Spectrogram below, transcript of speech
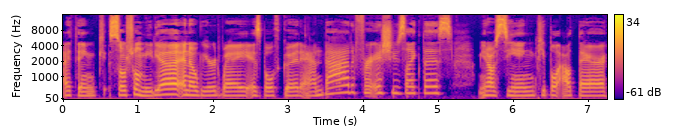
I think social media, in a weird way, is both good and bad for issues like this. You know, seeing people out there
